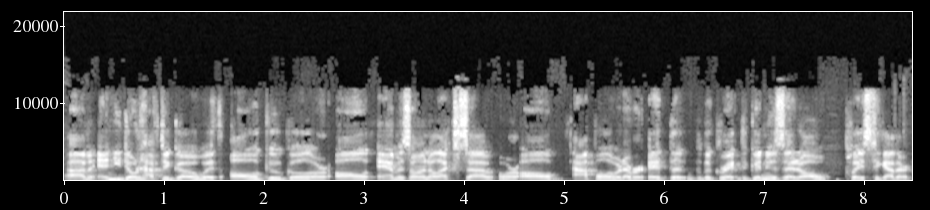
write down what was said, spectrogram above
Um, and you don't have to go with all Google or all Amazon Alexa or all Apple or whatever. It, the, the great, the good news is that it all plays together.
